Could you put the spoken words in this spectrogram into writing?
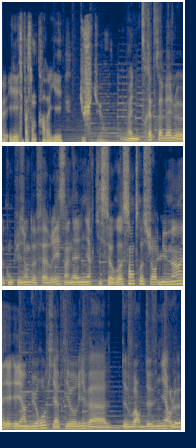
euh, et les façons de travailler du futur. Une très très belle euh, conclusion de Fabrice, un avenir qui se recentre sur l'humain et, un bureau qui a priori va devoir devenir le,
